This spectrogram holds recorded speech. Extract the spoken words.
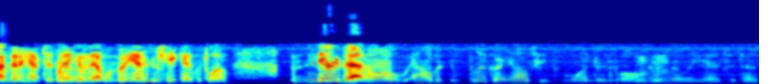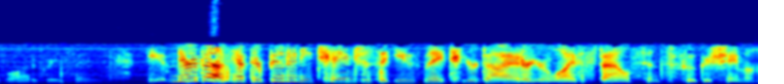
I'm going to have to think So of that when my energy gets low. Mary Beth, Oh, Albert, blue green algae is wonderful. Mhm. It really is. It does a lot of great things. Mary Beth, have there been any changes that you've made to your diet or your lifestyle since Fukushima?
